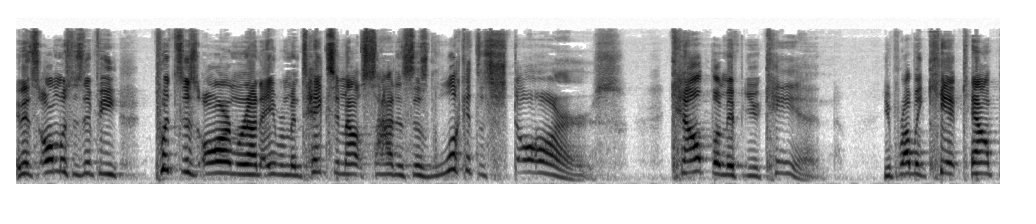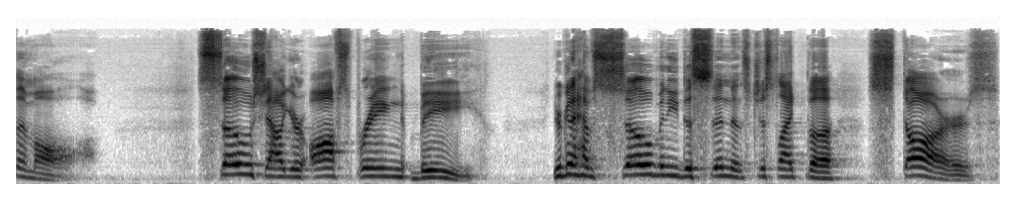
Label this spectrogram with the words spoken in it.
And it's almost as if he puts his arm around Abram and takes him outside and says, Look at the stars. Count them if you can. You probably can't count them all. So shall your offspring be. You're going to have so many descendants, just like the stars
